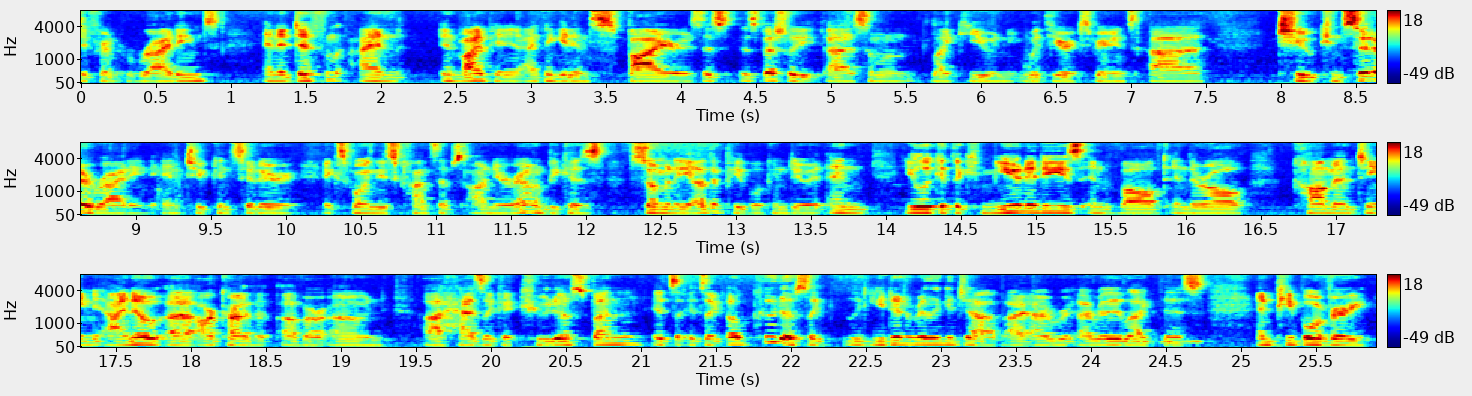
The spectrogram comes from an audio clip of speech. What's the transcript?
different writings and it definitely and in my opinion i think it inspires especially uh, someone like you and with your experience uh, to consider writing and to consider exploring these concepts on your own because so many other people can do it. And you look at the communities involved and they're all commenting. I know uh, archive of our own uh, has like a kudos button. It's, it's like oh kudos like you did a really good job. I, I, re- I really like mm-hmm. this. And people are very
